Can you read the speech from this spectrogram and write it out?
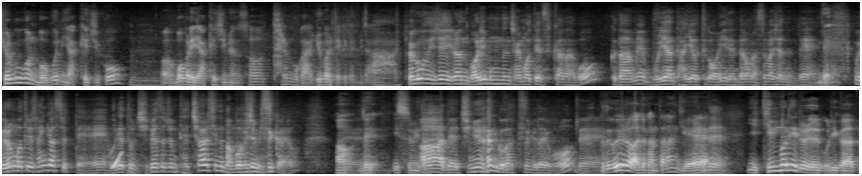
결국은 모근이 약해지고 음. 어, 모발이 약해지면서 탈모가 유발되게 됩니다. 아, 결국은 이제 이런 머리 묶는 잘못된 습관하고 그 다음에 무리한 다이어트가 원인이 된다고 말씀하셨는데 네. 그럼 이런 것들이 생겼을 때 우리가 좀 집에서 좀 대처할 수 있는 방법이 좀 있을까요? 어, 네. 네. 있습니다. 아, 네, 중요한 것 같습니다, 이거. 네. 근데 의외로 아주 간단한 게이 네, 긴 머리를 우리가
